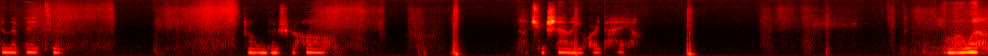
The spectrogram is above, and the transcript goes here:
今天的被子，中午的时候，他去晒了一会儿太阳，你闻闻。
